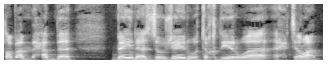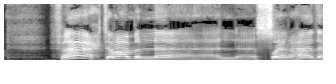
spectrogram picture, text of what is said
طبعا محبة. بين الزوجين وتقدير واحترام. فاحترام الصهر هذا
